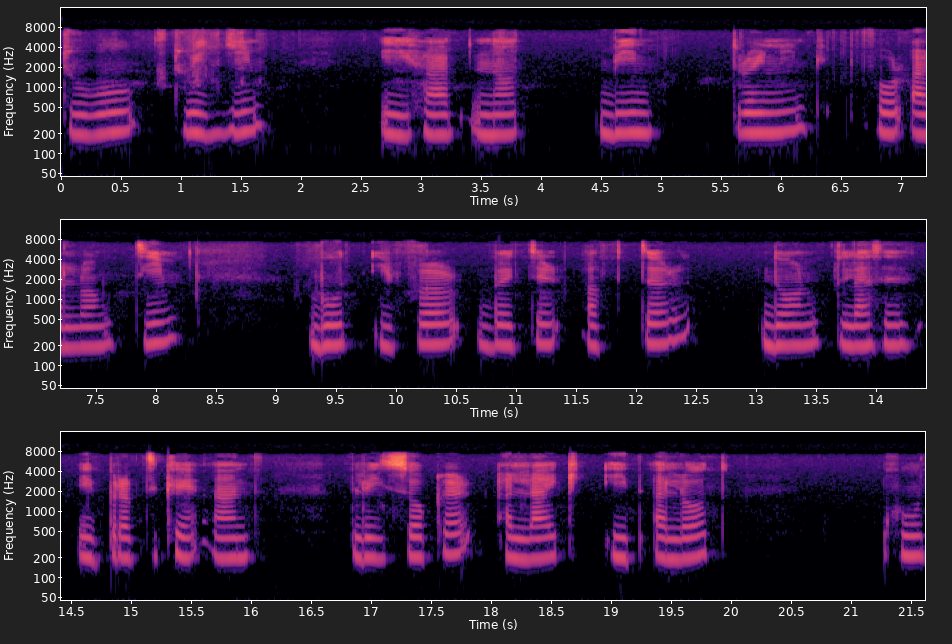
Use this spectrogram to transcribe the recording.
to go to gym. I have not been training for a long time, but I feel better after doing classes. I practice and play soccer. I like it a lot. Would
